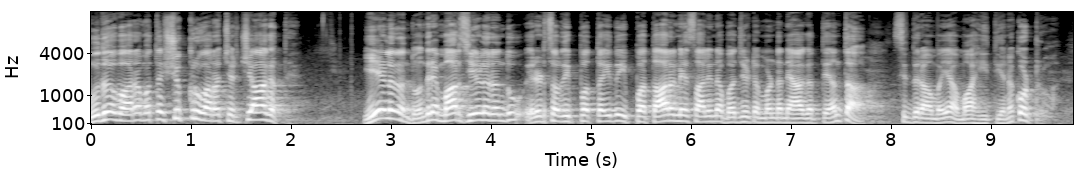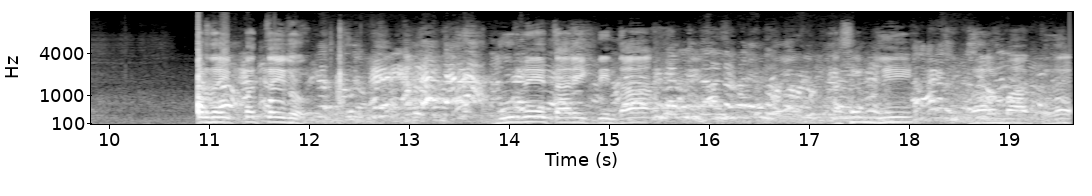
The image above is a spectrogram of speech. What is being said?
ಬುಧವಾರ ಮತ್ತು ಶುಕ್ರವಾರ ಚರ್ಚೆ ಆಗತ್ತೆ. ಏಳರಂದು, ಅಂದರೆ ಮಾರ್ಚ್ ಏಳರಂದು ಎರಡು ಸಾವಿರದ ಇಪ್ಪತ್ತೈದು, ಇಪ್ಪತ್ತಾರನೇ ಸಾಲಿನ ಬಜೆಟ್ ಮಂಡನೆ ಆಗತ್ತೆ ಅಂತ ಸಿದ್ದರಾಮಯ್ಯ ಮಾಹಿತಿಯನ್ನು ಕೊಟ್ಟರು ಇಪ್ಪತ್ತೈದು ಮೂರನೇ ತಾರೀಕಿನಿಂದ ಅಸೆಂಬ್ಲಿ ಪ್ರಾರಂಭ ಆಗ್ತದೆ.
